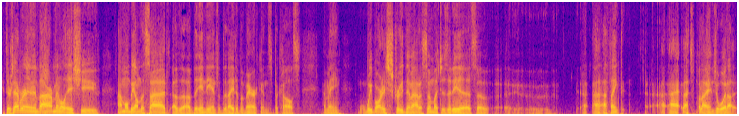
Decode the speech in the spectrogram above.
if there's ever an environmental issue, I'm gonna be on the side of the of the Indians or the Native Americans because, I mean, we've already screwed them out of so much as it is. So uh, I, I think I, I, that's what I enjoyed. I,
